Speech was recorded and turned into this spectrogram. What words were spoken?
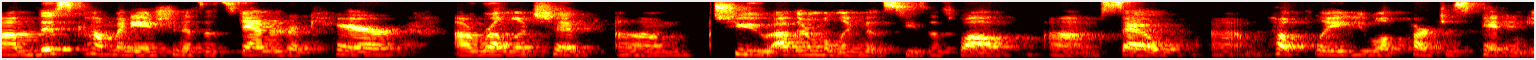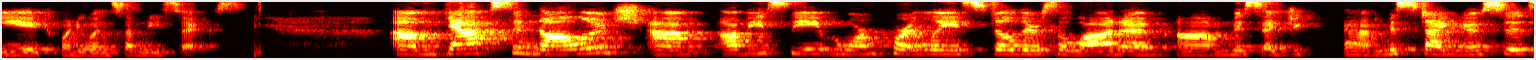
um, this combination is a standard of care uh, relative um, to other malignancies as well. Um, so um, hopefully you will participate in EA 2176. Um, gaps in knowledge, um, obviously, more importantly, still there's a lot of um, uh, misdiagnosis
